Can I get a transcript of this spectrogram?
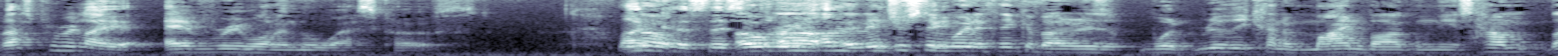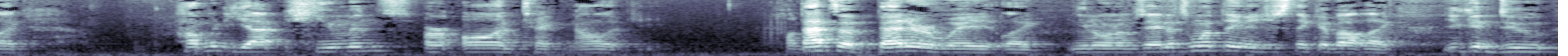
that's probably like everyone in the West Coast. Like, Well, no, oh, uh, an interesting way to think about it is what really kind of mind-boggling me is how like how many humans are on technology. That's a better way, like you know what I'm saying. It's one thing to just think about like you can do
